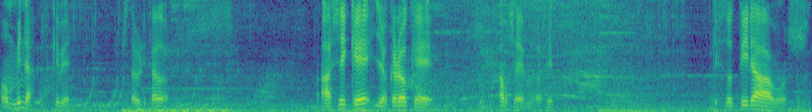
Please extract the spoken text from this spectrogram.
Oh, mira, qué bien. Estabilizador. Así que yo creo que... Vamos a irnos así. Que esto tira, vamos.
